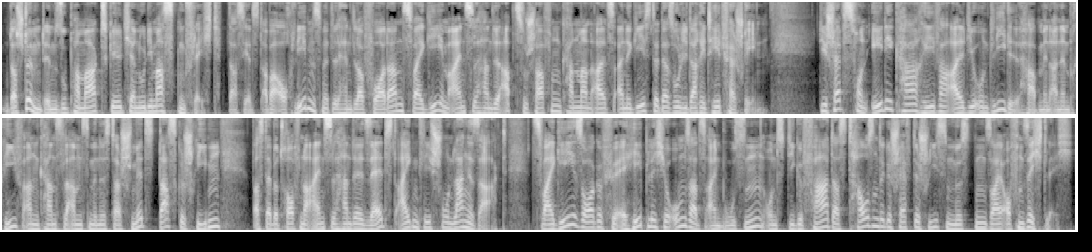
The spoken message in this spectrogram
Das stimmt, im Supermarkt gilt ja nur die Maskenpflicht. Dass jetzt aber auch Lebensmittelhändler fordern, 2G im Einzelhandel abzuschaffen, kann man als eine Geste der Solidarität verstehen. Die Chefs von Edeka, Rewe, Aldi und Lidl haben in einem Brief an Kanzleramtsminister Schmidt das geschrieben, was der betroffene Einzelhandel selbst eigentlich schon lange sagt. 2G sorge für erhebliche Umsatzeinbußen und die Gefahr, dass tausende Geschäfte schließen müssten, sei offensichtlich.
